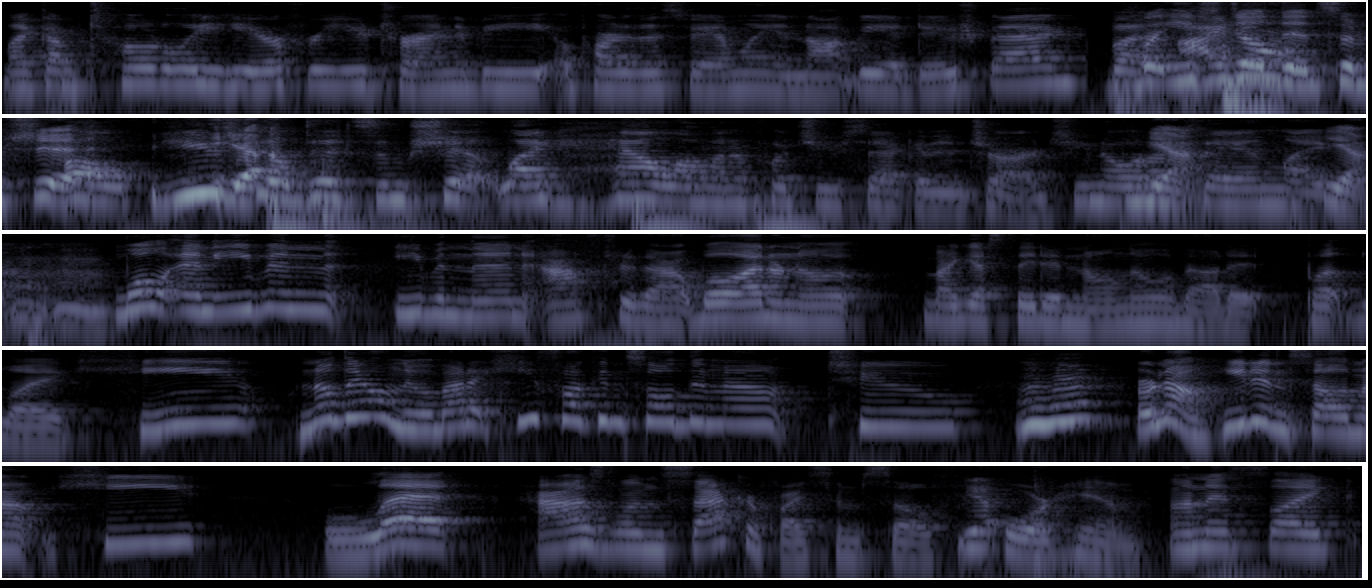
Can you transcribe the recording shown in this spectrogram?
Like I'm totally here for you trying to be a part of this family and not be a douchebag. But, But you I still did some shit. Oh, you Yeah. still did some shit. Like hell, I'm gonna put you second in charge. You know what yeah. I'm saying? Like, yeah. mm-mm. Well, and even even then after that, well, I don't know. I guess they didn't all know about it, but like he, no, they all knew about it. He fucking sold them out to, Mhm. or no, he didn't sell them out. He let Aslan sacrifice himself Yep. for him, and it's like,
